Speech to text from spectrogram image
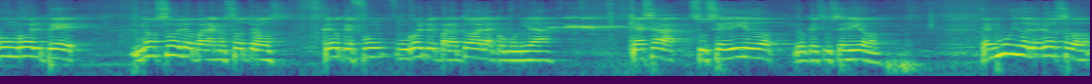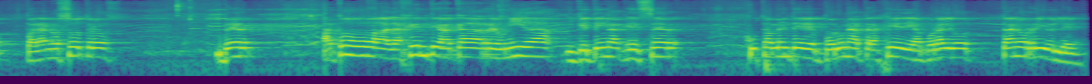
fue un golpe no solo para nosotros, creo que fue un, golpe para toda la comunidad que haya sucedido lo que sucedió. Es muy doloroso para nosotros ver a toda la gente acá reunida y que tenga que ser justamente por una tragedia, por algo tan horrible.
